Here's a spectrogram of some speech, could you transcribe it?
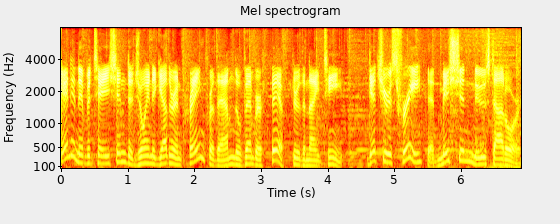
and an invitation to join together in praying for them November 5th through the 19th. Get yours free at missionnews.org.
